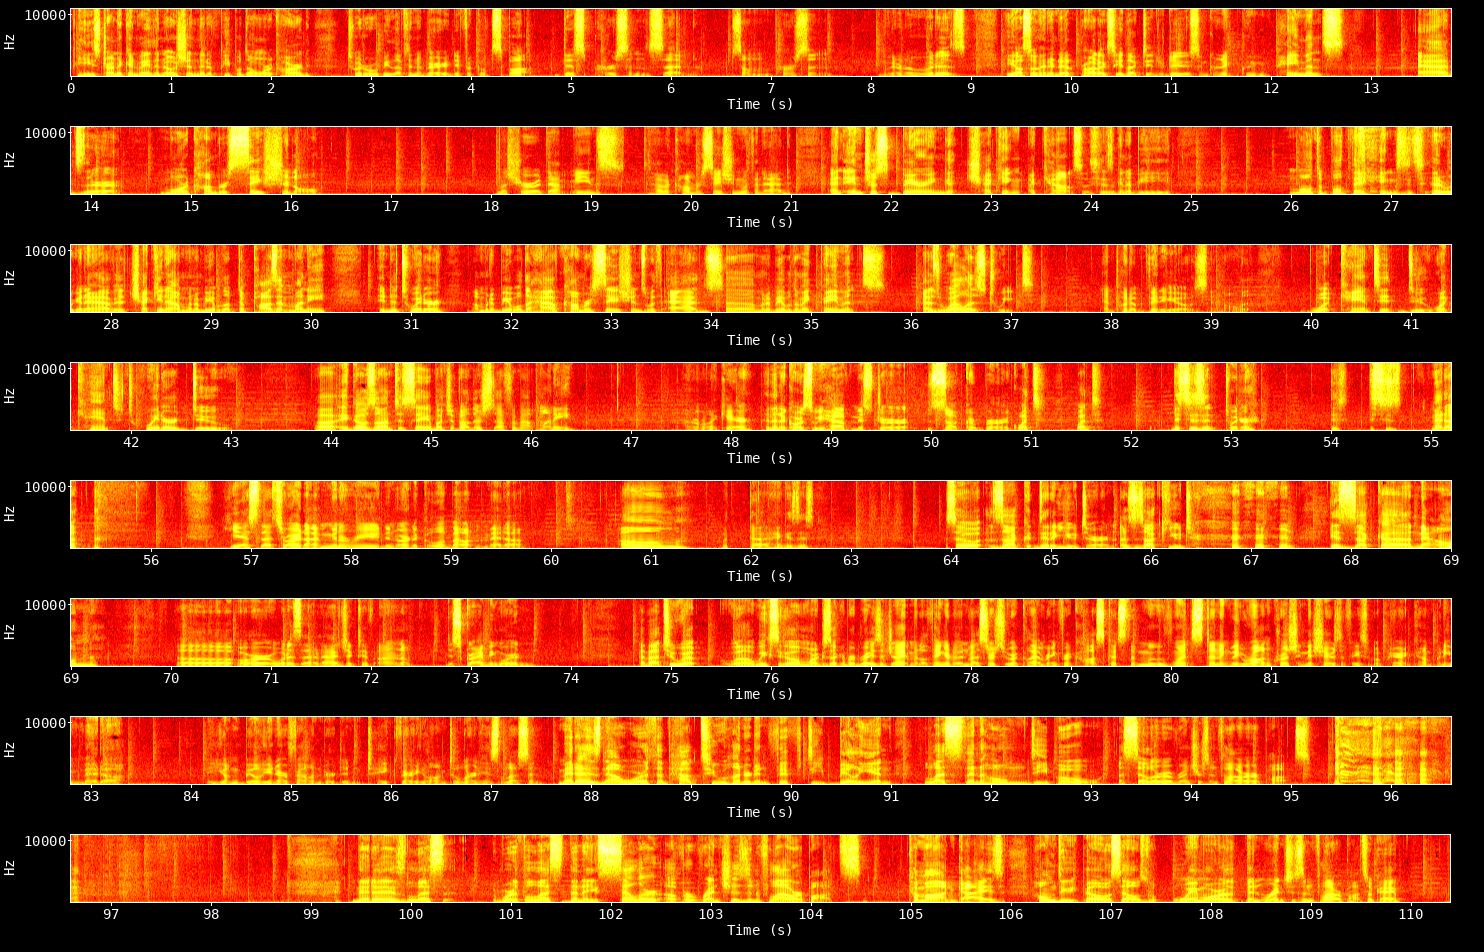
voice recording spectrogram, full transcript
He's trying to convey the notion that if people don't work hard, Twitter will be left in a very difficult spot. This person said. Some person. We don't know who it is. He also hinted at products he'd like to introduce, including payments, ads that are more conversational. I'm not sure what that means. Have a conversation with an ad. An interest-bearing checking account. So this is going to be multiple things. It's, we're going to have a checking. I'm going to be able to deposit money into Twitter. I'm going to be able to have conversations with ads. Uh, I'm going to be able to make payments as well as tweet and put up videos and all that. What can't it do? What can't Twitter do? Uh, it goes on to say a bunch of other stuff about money. I don't really care. And then, of course, we have Mr. Zuckerberg. What? What? This isn't Twitter. This this is Meta. yes, that's right. I'm gonna read an article about Meta. Um, what the heck is this? So Zuck did a U-turn. A Zuck U-turn. is Zuck a noun? Uh, or what is that? An adjective? I don't know. Describing word? About two uh, weeks ago, Mark Zuckerberg raised a giant middle finger to investors who were clamoring for cost cuts. The move went stunningly wrong, crushing the shares of Facebook parent company Meta. The young billionaire founder didn't take very long to learn his lesson. Meta is now worth about 250 billion, less than Home Depot, a seller of wrenches and flower pots. Meta is less worth less than a seller of wrenches and flower pots. Come on, guys. Home Depot sells way more than wrenches and flower pots, okay?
